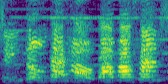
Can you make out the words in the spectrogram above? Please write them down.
行动代号八八三。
